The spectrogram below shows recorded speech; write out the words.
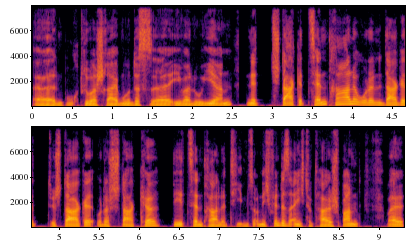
äh, ein Buch drüber schreiben und das äh, evaluieren. Eine starke zentrale oder eine starke, starke oder starke dezentrale Teams. Und ich finde das eigentlich total spannend, weil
